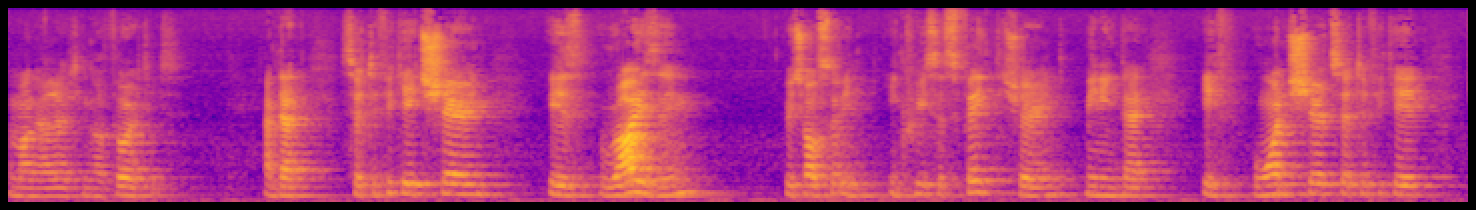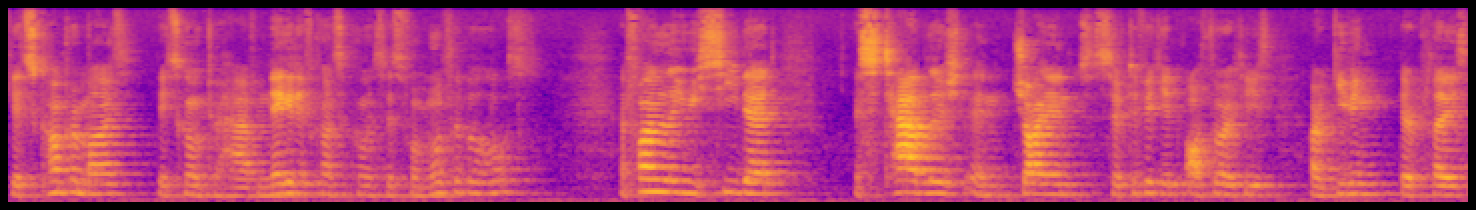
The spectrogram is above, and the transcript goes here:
among alerting authorities. And that certificate sharing is rising, which also in increases fate sharing, meaning that if one shared certificate gets compromised, it's going to have negative consequences for multiple hosts. And finally, we see that established and giant certificate authorities are giving their place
